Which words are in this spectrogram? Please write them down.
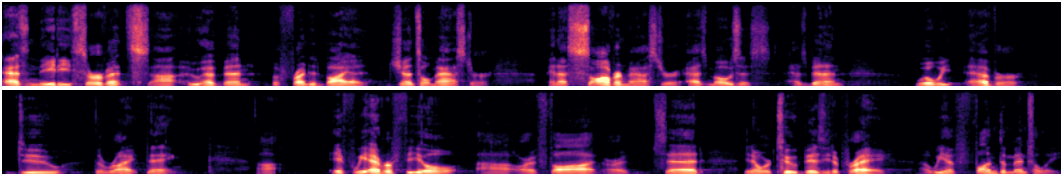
as needy servants uh, who have been befriended by a gentle master and a sovereign master, as Moses has been, will we ever do the right thing. Uh, if we ever feel uh, or have thought or have said, you know, we're too busy to pray, uh, we have fundamentally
